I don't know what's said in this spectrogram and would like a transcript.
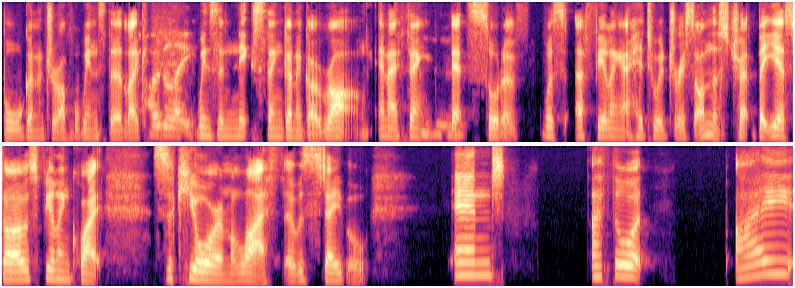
ball going to drop or when's the like totally when's the next thing going to go wrong and i think mm-hmm. that sort of was a feeling i had to address on this trip but yeah so i was feeling quite secure in my life it was stable and i thought i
